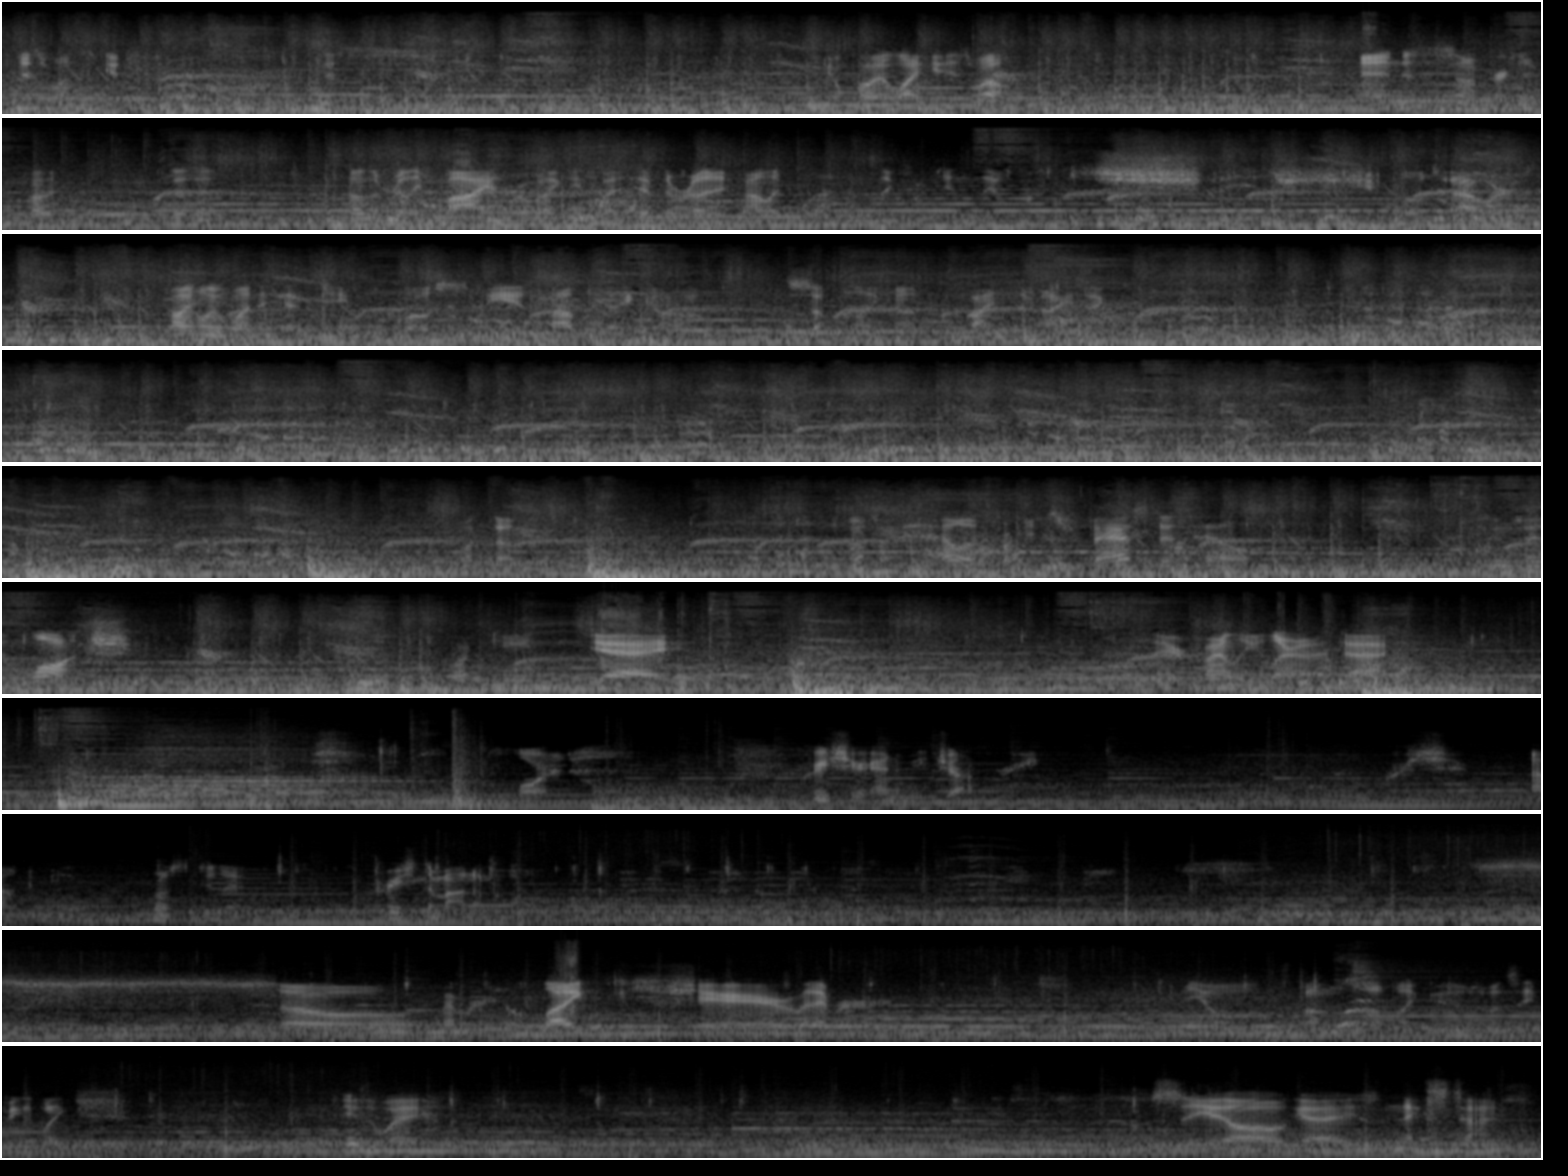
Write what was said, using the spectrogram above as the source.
This one's good. For this, you'll probably like it as well. And this is some person who probably doesn't doesn't really mind roguelike games, but hasn't really found like one that's like fucking they'll sh- shitloads of hours. Probably only one that has came close to me is probably like something like um, Finding Isaac. What the? What the hell? It's fucking fast as hell. As soon as I launch. Fucking yay. There, finally you learn how to die. Lord. Increase your enemy drop rate. Increase your alchemy. Let's do that. Increase the mana pool. So remember to like, share, whatever. Give up, like things like Either way. I'll see you all guys next time.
